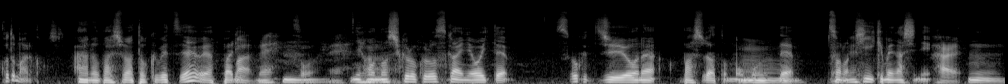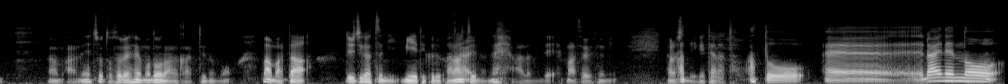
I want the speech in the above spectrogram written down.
こともあるかもしれあの場所は特別やよ、やっぱり。ない。まあね、うんそうだね。日本のシクロクロス界において、すごく重要な場所だとも思うので、うんその、ねひいき目なしに。はい。うん。まあまあね、ちょっとそれ辺もどうなるかっていうのも、まあまた11月に見えてくるかなっていうのはね、あるんで、まあそういうふうに楽しんでいけたらと。あと、えー、来年の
